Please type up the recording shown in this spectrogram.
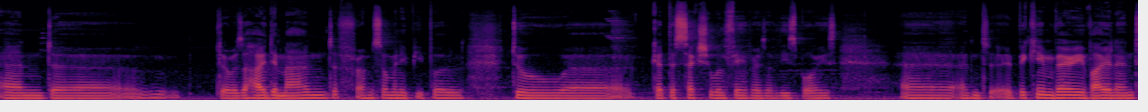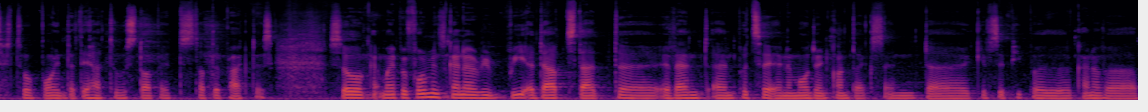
and uh, there was a high demand from so many people to uh, get the sexual favors of these boys. Uh, and it became very violent to a point that they had to stop it, stop the practice. So my performance kind of re- readapts that uh, event and puts it in a modern context and uh, gives the people kind of a,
